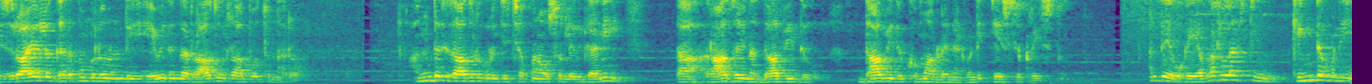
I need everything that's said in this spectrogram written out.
ఇజ్రాయెల్ గర్భములో నుండి ఏ విధంగా రాజులు రాబోతున్నారో అందరి రాజుల గురించి చెప్పనవసరం లేదు కానీ ఆ రాజైన దావీదు దావీదు కుమారుడైనటువంటి యేసుక్రీస్తు. అంటే ఒక ఎవర్ లాస్టింగ్ కింగ్డమ్ని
